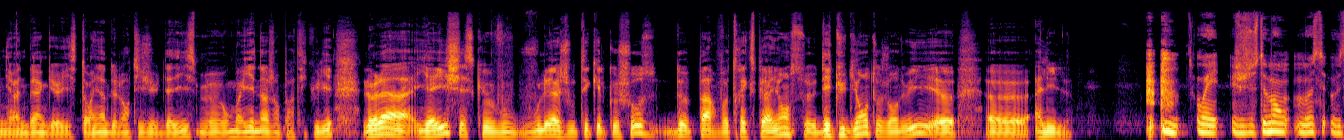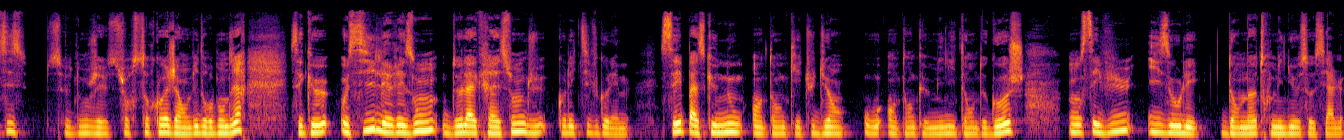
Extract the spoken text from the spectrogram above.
Nirenberg, historien de l'antijudaïsme, euh, au Moyen Âge en particulier. Lola Yaïch, est-ce que vous voulez ajouter quelque chose de par votre expérience d'étudiante aujourd'hui à Lille? Oui, justement, moi aussi ce dont j'ai sur, quoi j'ai envie de rebondir, c'est que aussi les raisons de la création du collectif Golem. C'est parce que nous, en tant qu'étudiants ou en tant que militants de gauche, on s'est vu isolés dans notre milieu social,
